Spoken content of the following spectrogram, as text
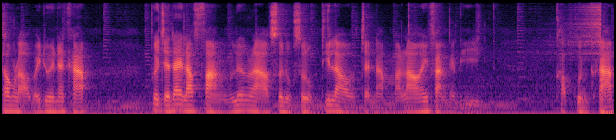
ช่องเราไว้ด้วยนะครับ เพื่อจะได้รับฟังเรื่องราวสนุกๆที่เราจะนำมาเล่าให้ฟังกันอีก ขอบคุณครับ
